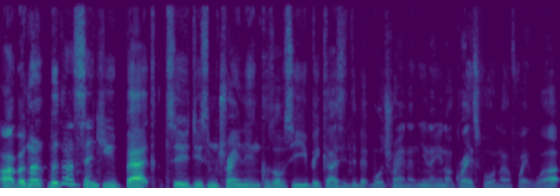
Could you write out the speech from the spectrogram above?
All right, we're gonna we're gonna send you back to do some training because obviously you big guys need a bit more training. You know, you're not graceful enough. Wait, what?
